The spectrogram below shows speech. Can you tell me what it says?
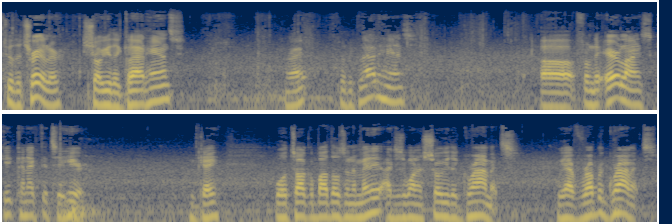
to the trailer, show you the glad hands. Right? So the glad hands uh, from the airlines get connected to here. Okay? We'll talk about those in a minute. I just want to show you the grommets. We have rubber grommets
